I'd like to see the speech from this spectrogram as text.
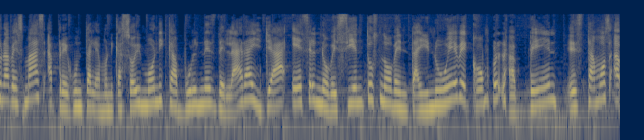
una vez más a Pregúntale a Mónica. Soy Mónica Bulnes de Lara y ya es el 999. ¿Cómo la ven? Estamos a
